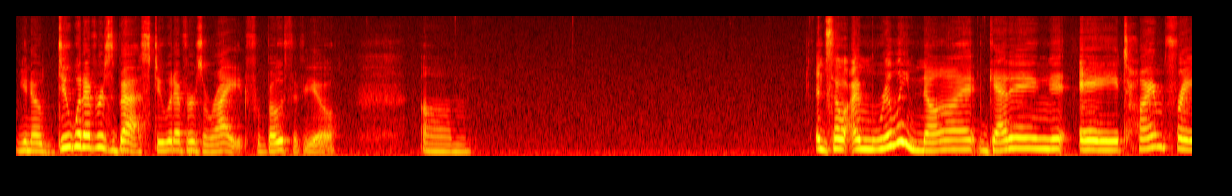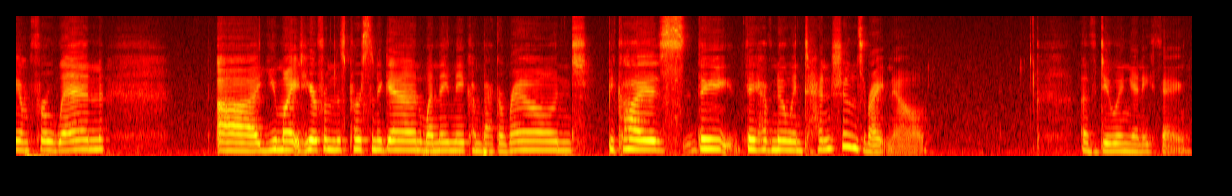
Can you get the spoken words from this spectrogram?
you know, do whatever's best, do whatever's right for both of you. Um, And so I'm really not getting a time frame for when uh, you might hear from this person again, when they may come back around, because they they have no intentions right now of doing anything.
